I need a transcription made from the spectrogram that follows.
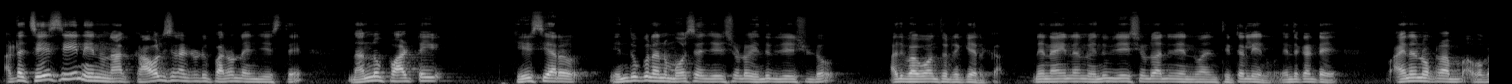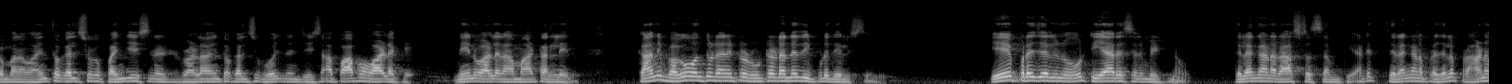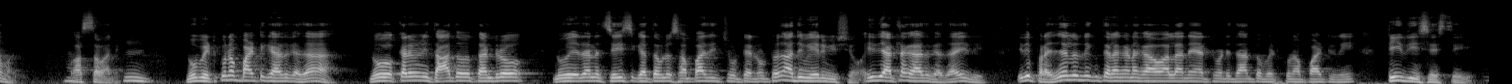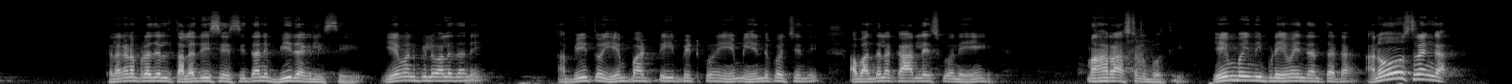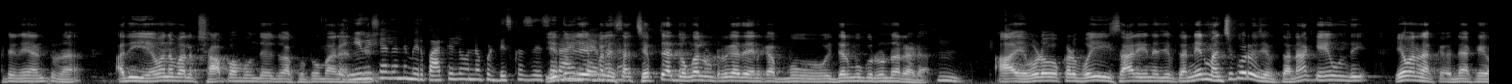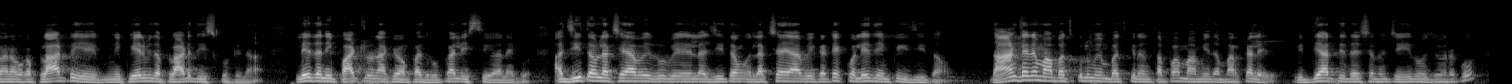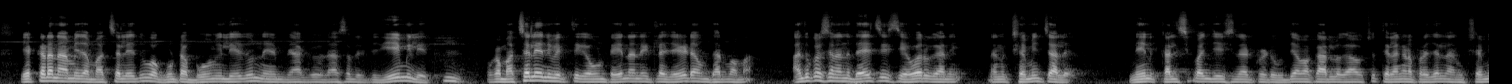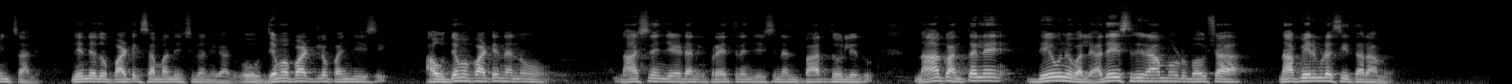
అట్లా చేసి నేను నాకు కావలసినటువంటి పనులు నేను చేస్తే నన్ను పార్టీ కేసీఆర్ ఎందుకు నన్ను మోసం చేసిండో ఎందుకు చేసిండో అది భగవంతునికి ఎరక. నేను ఆయనను ఎందుకు చేసిండో అని నేను ఆయన తిట్టలేను. ఎందుకంటే ఆయనను ఒక ఒక మనం ఆయనతో కలిసి ఒక పని చేసినటువంటి వాళ్ళు ఆయనతో కలిసి భోజనం చేసిన ఆ పాపం వాళ్ళకే. నేను వాళ్ళని ఆ మాట అనలేను. కానీ భగవంతుడు అనేటోడు ఉంటాడు అనేది ఇప్పుడు తెలుస్తుంది. ఏ ప్రజలను టీఆర్ఎస్ అని పెట్టినావు? తెలంగాణ రాష్ట్ర సమితి. అంటే తెలంగాణ ప్రజల ప్రాణం అది వాస్తవానికి. నువ్వు పెట్టుకున్న పార్టీ కాదు కదా? నువ్వు ఒక్కరి నీ తాతో తండ్రో నువ్వు ఏదైనా చేసి గతంలో సంపాదించి ఉంటే ఉంటుంది అది వేరే విషయం. ఇది అట్లా కాదు కదా ఇది. ఇది ప్రజలు నీకు తెలంగాణ కావాలనే అటువంటి దాంతో పెట్టుకున్న పార్టీని టీ తీసేస్తే తెలంగాణ ప్రజలు తల తీసేసి దాన్ని బీ తగిలిస్తే ఏమని పిలవాలి దాన్ని? ఆ బీతో ఏం పార్టీ పెట్టుకుని ఏం ఎందుకు వచ్చింది? ఆ వందల కార్లు వేసుకొని మహారాష్ట్రకు పోతే ఏం పోయింది? ఇప్పుడు ఏమైంది అంతటా? అనవసరంగా. అంటే నేను అంటున్నా అది ఏమైనా వాళ్ళకి శాపం ఉందో ఆ కుటుంబాన్ని ఈ విషయాలన్నీ మీరు పార్టీలో ఉన్నప్పుడు డిస్కస్ ఎందుకు చెప్పలేదు సార్ చెప్తే ఆ దొంగలు ఉంటారు కదా వెనక ఇద్దరు ముగ్గురు ఉన్నారు ఆడ. ఆ ఎవడో ఒక్కడ పోయి ఈసారి ఈయన చెప్తాను నేను మంచి కొరకు చెప్తాను నాకేముంది? ఏమన్నా నాకు నాకేమైనా ఒక ప్లాట్ నీ పేరు మీద ప్లాట్ తీసుకుంటున్నా? లేదా నీ పార్టీలో నాకేమైనా పది రూపాయలు ఇస్తావా నాకు? ఆ జీతం లక్ష యాభై రూపాయల జీతం లక్ష యాభై కంటే ఎక్కువ లేదు ఎంపీకి జీతం. దాంట్లోనే మా బతుకులు మేము బతికినాం తప్ప మా మీద మరకలేదు విద్యార్థి దశ నుంచి ఈ రోజు వరకు ఎక్కడ నా మీద మచ్చలేదు ఒక గుంట భూమి లేదు నేను నాకు అసలు ఏమీ లేదు. ఒక మచ్చలేని వ్యక్తిగా ఉంటే నన్ను ఇట్లా చేయడం ధర్మమా? అందుకోసం నన్ను దయచేసి ఎవరు కానీ నన్ను క్షమించాలి. నేను కలిసి పనిచేసినటువంటి ఉద్యమకారులు కావచ్చు తెలంగాణ ప్రజలు నన్ను క్షమించాలి. నేను ఏదో పార్టీకి సంబంధించినని కాదు. ఓ ఉద్యమ పార్టీలో పనిచేసి ఆ ఉద్యమ పార్టీ నన్ను నాశనం చేయడానికి ప్రయత్నం చేసి నన్ను పారితోలేరు నాకు అంతనే దేవుని వల్లే. అదే శ్రీరాముడు బహుశా నా పేరు కూడా సీతారామే.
